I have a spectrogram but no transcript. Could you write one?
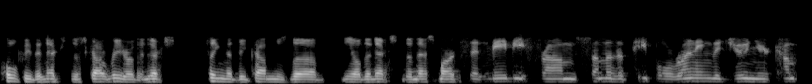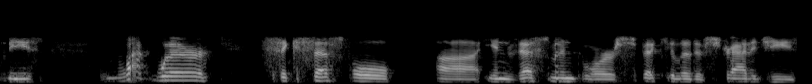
hopefully the next discovery or the next thing that becomes the you know the next the next market. and maybe from some of the people running the junior companies, what were successful uh, investment or speculative strategies?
